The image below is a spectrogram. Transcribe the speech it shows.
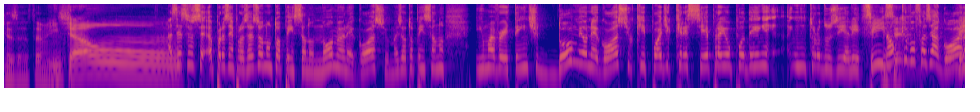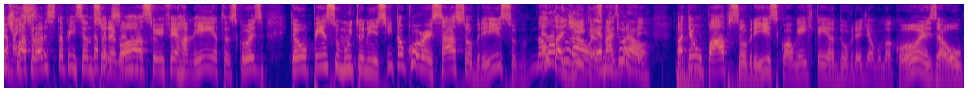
Exatamente. Então. Às vezes, você, por exemplo, às vezes eu não tô pensando no meu negócio, mas eu tô pensando em uma vertente do meu negócio que pode crescer pra eu poder in- introduzir ali. Sim, não cê- que eu vou fazer agora, 24 mas horas você tá pensando no tá seu pensando. negócio, em ferramentas, coisas. Então eu penso muito nisso. Então conversar sobre isso, não É natural, dicas, é mas natural. bater, bater um papo sobre isso com alguém que tenha dúvida de alguma coisa, ou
